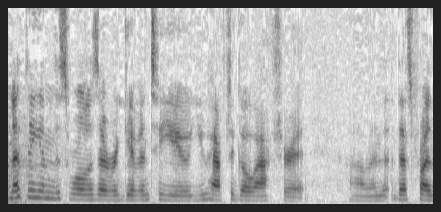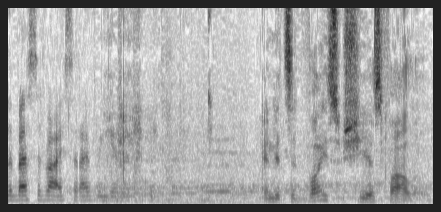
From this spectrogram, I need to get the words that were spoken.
nothing in this world is ever given to you. You have to go after it. Um, and th- that's probably the best advice that I've been given. And it's advice she has followed.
